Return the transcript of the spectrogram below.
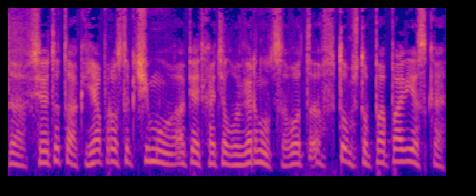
да, все это так. Я просто к чему опять хотел бы вернуться. Вот в том, что по повестке повестка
